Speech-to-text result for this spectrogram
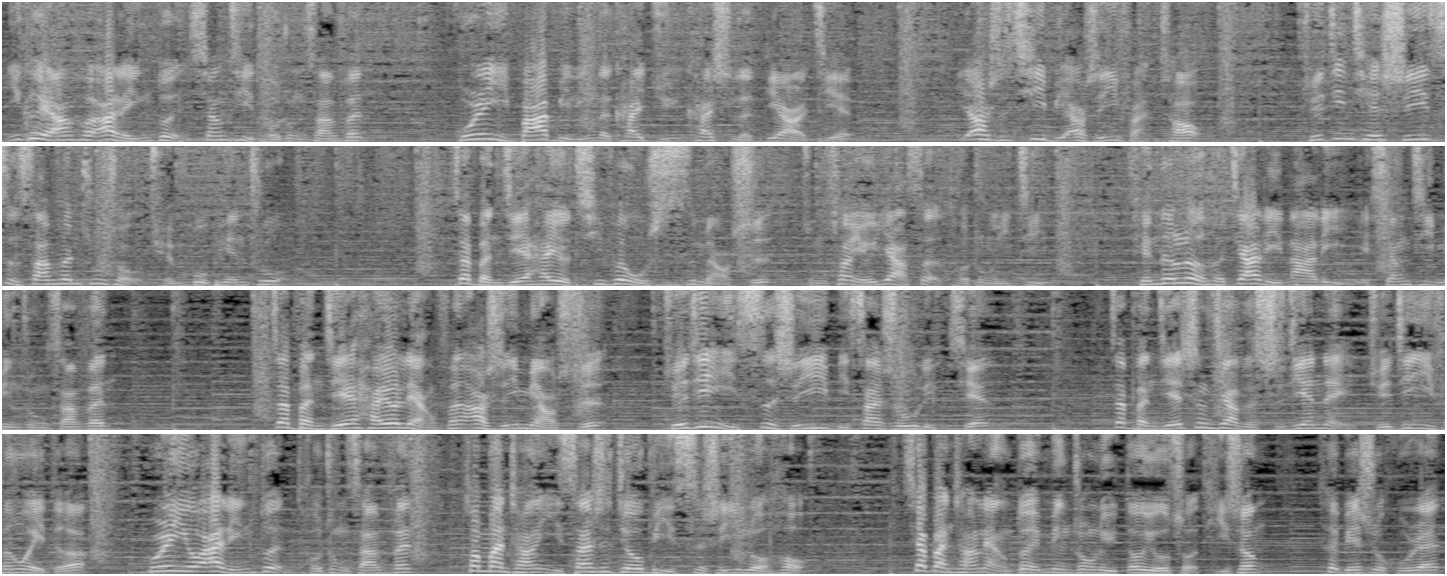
尼克杨和艾灵顿相继投中三分，湖人以八比零的开局开始了第二节，以二十七比二十一反超。掘金前十一次三分出手全部偏出。在本节还有七分五十四秒时，总算由亚瑟投中一记，钱德勒和加里纳利也相继命中三分。在本节还有两分二十一秒时，掘金以四十一比三十五领先。在本节剩下的时间内，掘金一分未得，湖人由艾灵顿投中三分，上半场以三十九比四十一落后。下半场两队命中率都有所提升，特别是湖人。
